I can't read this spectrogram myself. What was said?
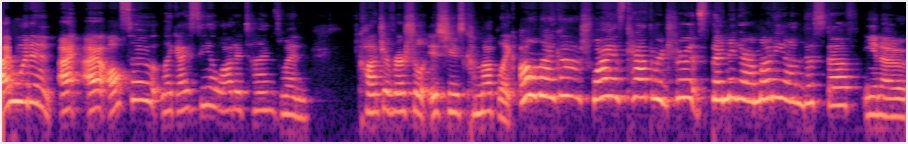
i wouldn't i i also like i see a lot of times when controversial issues come up like oh my gosh why is catherine truitt spending our money on this stuff you know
